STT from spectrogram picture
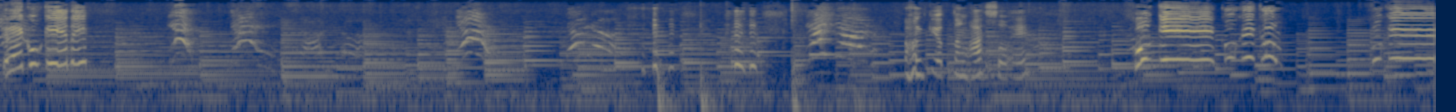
Kaya cookie yan cute ng aso eh. Cookie! Cookie, come! Cookie!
